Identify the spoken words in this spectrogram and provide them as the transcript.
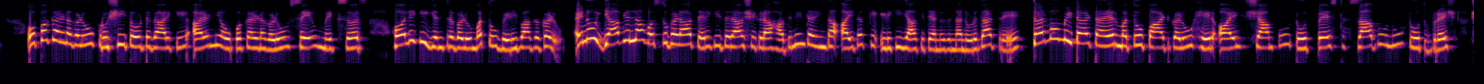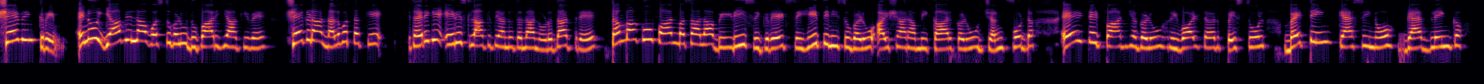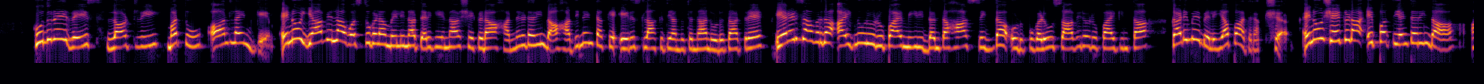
ಉಪಕರಣಗಳು, ಕೃಷಿ ತೋಟಗಾರಿಕೆ, ಅರಣ್ಯ ಉಪಕರಣಗಳು, ಸೇವ್ ಮಿಕ್ಸರ್ಸ್, ಹೊಲಿಗೆ ಯಂತ್ರಗಳು ಮತ್ತು ಬಿಡಿಭಾಗಗಳು ಇನ್ನು ಯಾವೆಲ್ಲ ವಸ್ತುಗಳ ತೆರಿಗೆ ದರ ಶೇಕಡಾ ಹದಿನೆಂಟರಿಂದ ಐದಕ್ಕೆ ಇಳಿಕೆಯಾಗಿದೆ ಅನ್ನೋದನ್ನ ನೋಡೋದಾದ್ರೆ ಥರ್ಮೋಮೀಟರ್, ಟೈರ್ ಮತ್ತು ಪಾರ್ಟ್ಗಳು, hair oil shampoo toothpaste ಸಾಬೂನು ಟೂತ್ ಬ್ರಷ್ ಶೇವಿಂಗ್ ಕ್ರೀಮ್. ಇನ್ನು ಯಾವೆಲ್ಲ ವಸ್ತುಗಳು ದುಬಾರಿಯಾಗಿವೆ? ಶೇಕಡಾ ನಲವತ್ತಕ್ಕೆ ತೆರಿಗೆ ಏರಿಸಲಾಗಿದೆ ಅನ್ನೋದನ್ನ ನೋಡೋದಾದ್ರೆ ತಂಬಾಕು, ಪಾನ್ ಮಸಾಲ, ಬೀಡಿ, ಸಿಗರೇಟ್, ಸಿಹಿ ತಿನಿಸುಗಳು, ಐಷಾರಾಮಿ ಕಾರ್ಗಳು, ಜಂಕ್ ಫುಡ್, ಏರ್ಟೆಡ್ ಪಾನೀಯಗಳು, ರಿವಾಲ್ಟರ್, ಪಿಸ್ತೂಲ್, ಬೆಟ್ಟಿಂಗ್, ಕ್ಯಾಸಿನೋ, ಗ್ಯಾಬ್ಲಿಂಗ್, ಕುದುರೆ ರೇಸ್, ಲಾಟರಿ ಮತ್ತು ಆನ್ಲೈನ್ ಗೇಮ್. ಇನ್ನು ಯಾವೆಲ್ಲ ವಸ್ತುಗಳ ಮೇಲಿನ ತೆರಿಗೆಯನ್ನ ಶೇಕಡಾ ಹನ್ನೆರಡರಿಂದ ಹದಿನೆಂಟಕ್ಕೆ ಏರಿಸಲಾಗಿದೆ ಅನ್ನೋದನ್ನ ನೋಡೋದಾದ್ರೆ ಎರಡ್ ಸಾವಿರದ ಐದುನೂರು ರೂಪಾಯಿ ಮೀರಿದ್ದಂತಹ ಸಿದ್ಧ ಉಡುಪುಗಳು ಸಾವಿರ ರೂಪಾಯಿಗಿಂತ ಕಡಿಮೆ ಬೆಲೆಯ ಪಾದರಕ್ಷೆ. ಇನ್ನು ಶೇಕಡ ಇಪ್ಪತ್ತೆಂಟರಿಂದ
